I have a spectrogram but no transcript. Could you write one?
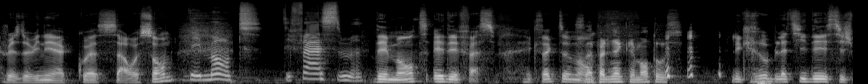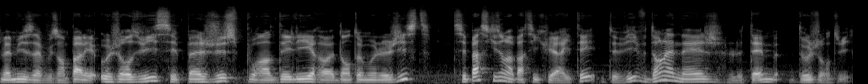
Je laisse deviner à quoi ça ressemble. Des menthes, des phasmes. Des menthes et des phasmes, exactement. Ça n'a pas le lien avec les mentos. Les cryoblatidés, si je m'amuse à vous en parler aujourd'hui, c'est pas juste pour un délire d'entomologiste, c'est parce qu'ils ont la particularité de vivre dans la neige, le thème d'aujourd'hui.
